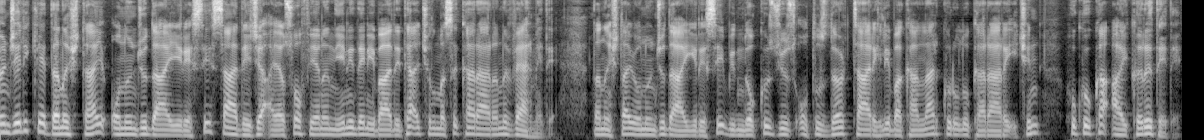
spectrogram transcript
Öncelikle Danıştay 10. Dairesi sadece Ayasofya'nın yeniden ibadete açılması kararını vermedi. Danıştay 10. Dairesi 1934 tarihli Bakanlar Kurulu kararı için hukuka aykırı dedi.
